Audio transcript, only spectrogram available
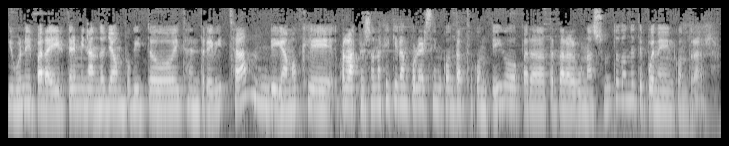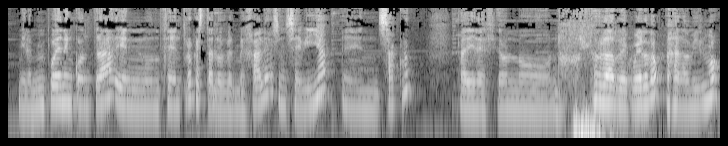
Y bueno, y para ir terminando ya un poquito esta entrevista, digamos que para las personas que quieran ponerse en contacto contigo para tratar algún asunto, ¿dónde te pueden encontrar? Mira, me pueden encontrar en un centro que está en Los Bermejales, en Sevilla, en Sacro. La dirección no, no la recuerdo ahora mismo.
